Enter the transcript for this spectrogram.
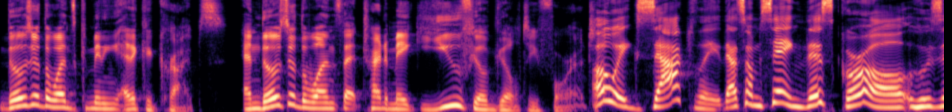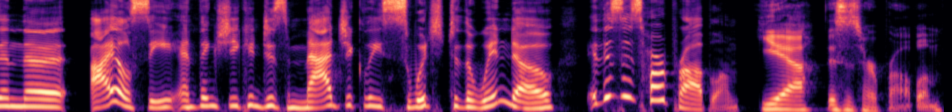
those are the ones committing etiquette crimes. And those are the ones that try to make you feel guilty for it. Oh, exactly. That's what I'm saying. This girl who's in the aisle seat and thinks she can just magically switch to the window, this is her problem. Yeah, this is her problem.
